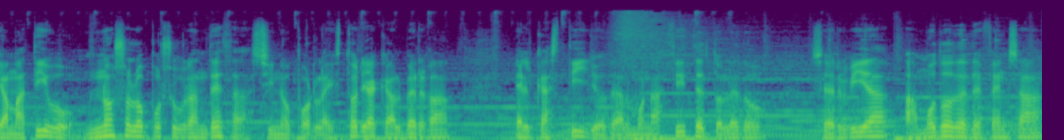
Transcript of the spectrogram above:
Llamativo no solo por su grandeza, sino por la historia que alberga, el castillo de Almonacid de Toledo servía a modo de defensa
